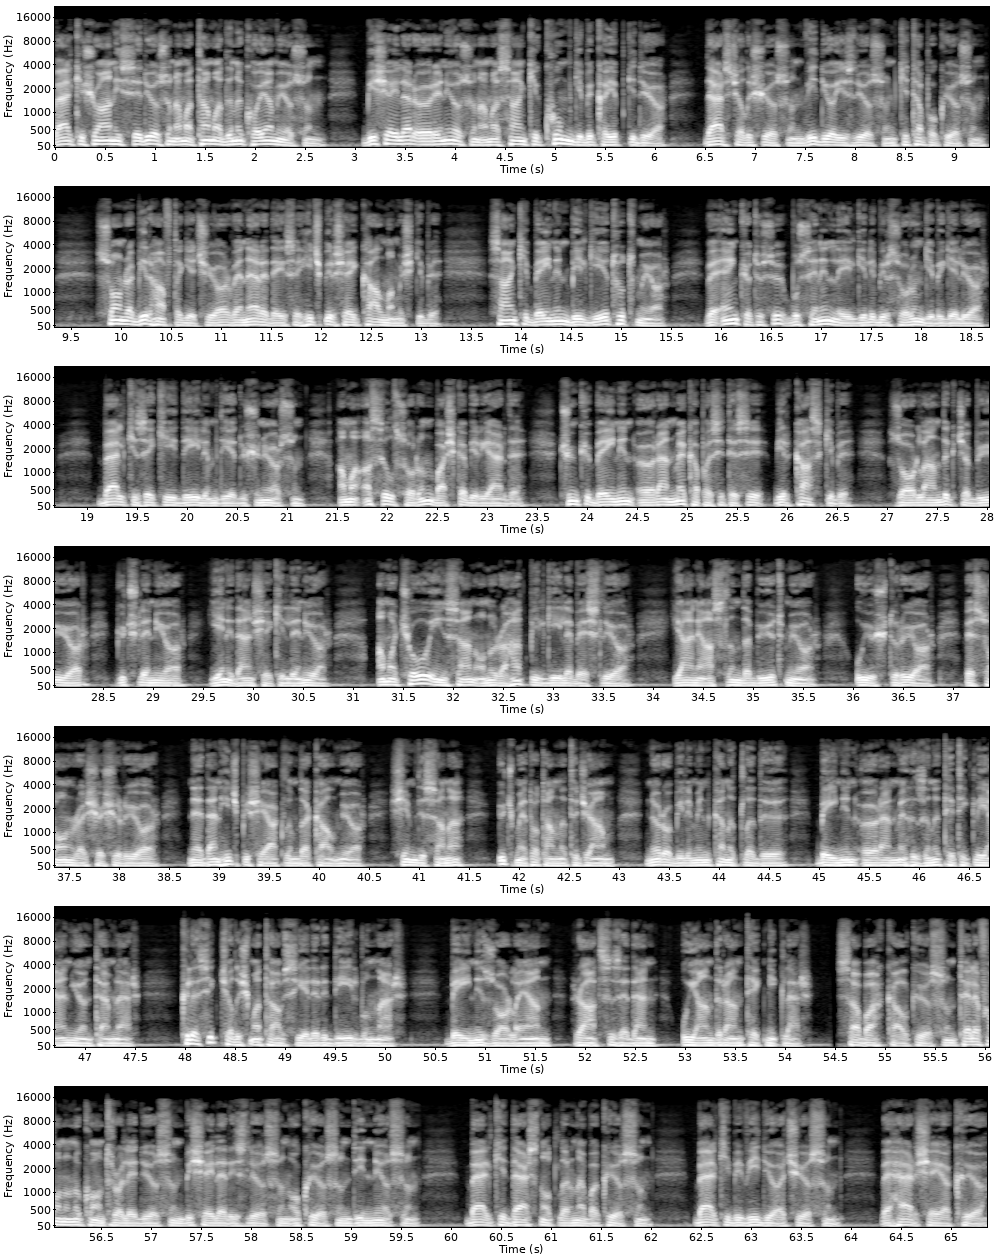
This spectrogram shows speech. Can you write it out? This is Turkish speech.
Belki şu an hissediyorsun ama tam adını koyamıyorsun. Bir şeyler öğreniyorsun ama sanki kum gibi kayıp gidiyor. Ders çalışıyorsun, video izliyorsun, kitap okuyorsun. Sonra bir hafta geçiyor ve neredeyse hiçbir şey kalmamış gibi. Sanki beynin bilgiyi tutmuyor ve en kötüsü bu seninle ilgili bir sorun gibi geliyor. Belki zeki değilim diye düşünüyorsun ama asıl sorun başka bir yerde. Çünkü beynin öğrenme kapasitesi bir kas gibi. Zorlandıkça büyüyor, güçleniyor, yeniden şekilleniyor. Ama çoğu insan onu rahat bilgiyle besliyor. Yani aslında büyütmüyor, uyuşturuyor ve sonra şaşırıyor. Neden hiçbir şey aklımda kalmıyor? Şimdi sana üç metot anlatacağım. Nörobilimin kanıtladığı, beynin öğrenme hızını tetikleyen yöntemler. Klasik çalışma tavsiyeleri değil bunlar. Beyni zorlayan, rahatsız eden, uyandıran teknikler. Sabah kalkıyorsun, telefonunu kontrol ediyorsun, bir şeyler izliyorsun, okuyorsun, dinliyorsun. Belki ders notlarına bakıyorsun, belki bir video açıyorsun ve her şey akıyor.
